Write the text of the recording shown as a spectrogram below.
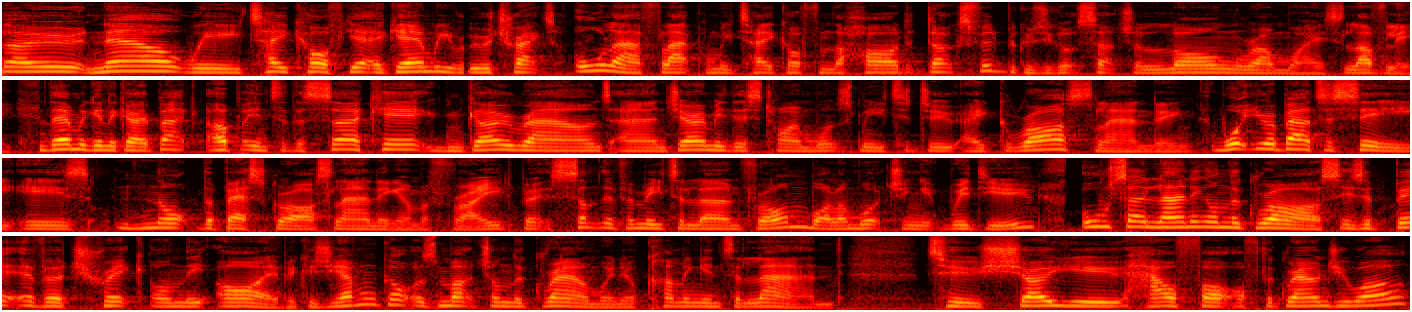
So now we take off yet again. We retract all our flap when we take off from the hard at Duxford because you've got such a long runway. It's lovely. And then we're going to go back up into the circuit and go round. And Jeremy this time wants me to do a grass landing. What you're about to see is not the best grass landing, I'm afraid, but it's something for me to learn from while I'm watching it with you. Also, landing on the grass is a bit of a trick on the eye because you haven't got as much on the ground when you're coming into land to show you how far off the ground you are.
